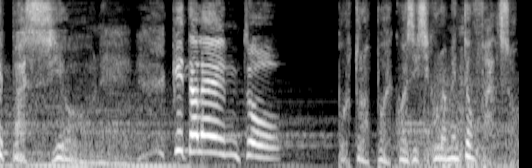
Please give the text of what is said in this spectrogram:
Che passione! Che talento! Purtroppo è quasi sicuramente un falso.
